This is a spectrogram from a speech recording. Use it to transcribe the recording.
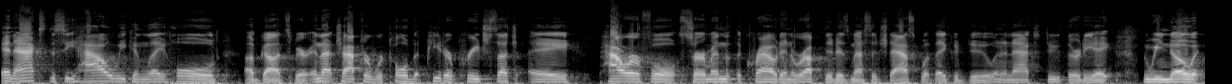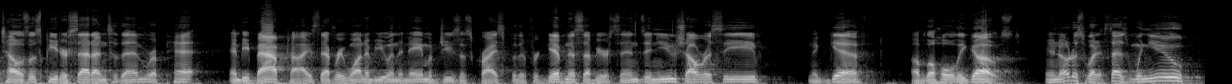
in Acts to see how we can lay hold of God's Spirit. In that chapter, we're told that Peter preached such a powerful sermon that the crowd interrupted his message to ask what they could do. And in Acts 2:38, we know it tells us Peter said unto them, "Repent and be baptized every one of you in the name of Jesus Christ for the forgiveness of your sins, and you shall receive the gift of the Holy Ghost." And notice what it says, when you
